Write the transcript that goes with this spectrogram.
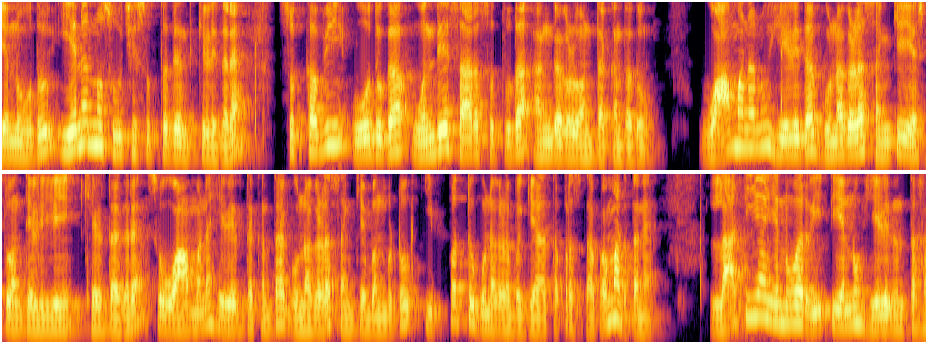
ಎನ್ನುವುದು ಏನನ್ನು ಸೂಚಿಸುತ್ತದೆ ಅಂತ ಕೇಳಿದರೆ, ಸೊ, ಕವಿ ಓದುಗ ಒಂದೇ ಸಾರಸತ್ವದ ಅಂಗಗಳು ಅಂತಕ್ಕಂಥದ್ದು. ವಾಮನನು ಹೇಳಿದ ಗುಣಗಳ ಸಂಖ್ಯೆ ಎಷ್ಟು ಅಂತೇಳಿ ಇಲ್ಲಿ ಕೇಳ್ತಾ ಇದ್ದಾರೆ. ಸೊ ವಾಮನ ಹೇಳಿರ್ತಕ್ಕಂಥ ಗುಣಗಳ ಸಂಖ್ಯೆ ಬಂದ್ಬಿಟ್ಟು ಇಪ್ಪತ್ತು ಗುಣಗಳ ಬಗ್ಗೆ ಆತ ಪ್ರಸ್ತಾಪ ಮಾಡ್ತಾನೆ. ಲಾಟಿಯ ಎನ್ನುವ ರೀತಿಯನ್ನು ಹೇಳಿದಂತಹ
